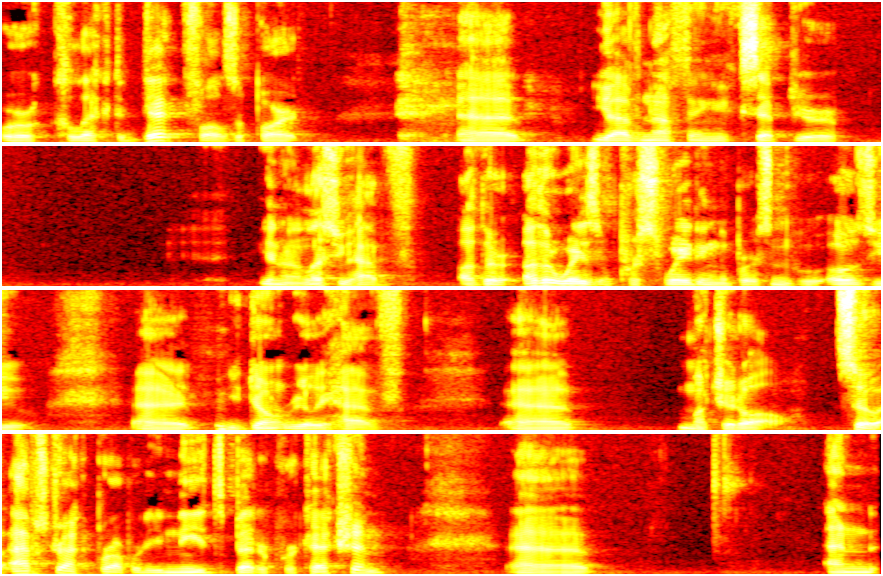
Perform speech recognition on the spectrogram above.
or collect a debt falls apart, uh, you have nothing except your, you know, unless you have other other ways of persuading the person who owes you, uh, you don't really have uh, much at all. So abstract property needs better protection. And,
